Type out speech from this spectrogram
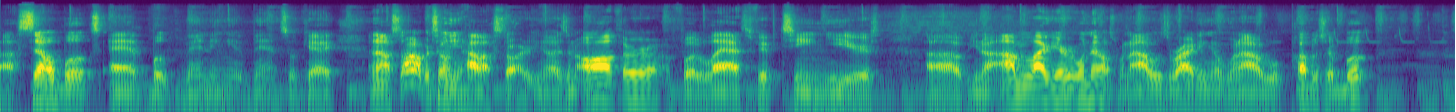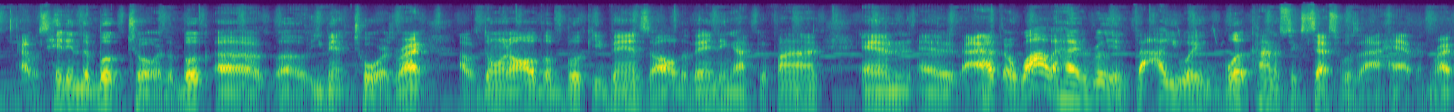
uh, sell books at book vending events. Okay, and I'll start by telling you how I started. You know, as an author for the last 15 years, uh, you know, I'm like everyone else. When I was writing, it, when I would publish a book, I was hitting the book tour, the book uh, uh, event tours, right? I was doing all the book events, all the vending I could find, and uh, after a while, I had to really evaluate what kind of success was I having, right?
